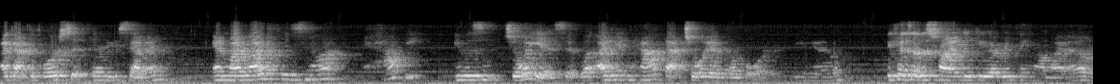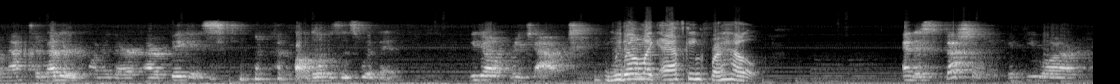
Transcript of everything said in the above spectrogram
I got divorced at 37, and my life was not happy. It wasn't joyous. It, I didn't have that joy of the Lord, you know because I was trying to do everything on my own. That's another one of our, our biggest problems is women. We don't reach out. We don't like asking for help. And especially if you are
